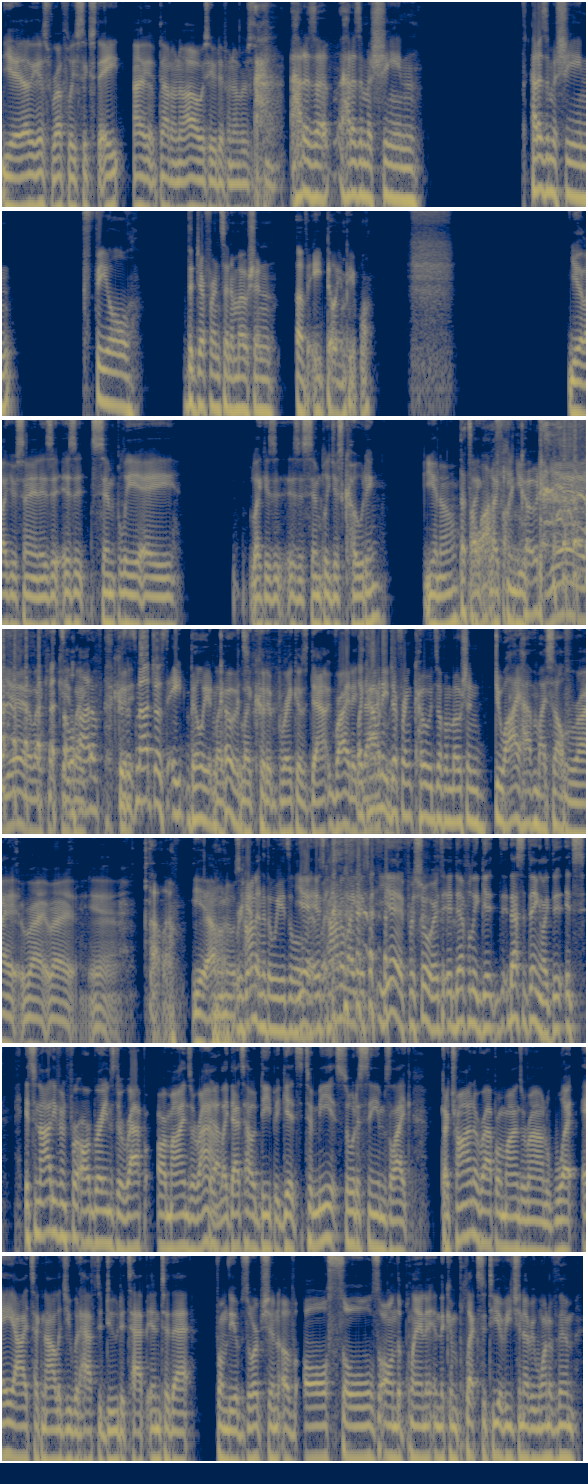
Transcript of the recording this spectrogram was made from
Yeah, I guess roughly six to eight. I, I don't know. I always hear different numbers. How does a how does a machine how does a machine feel the difference in emotion of eight billion people? Yeah, like you're saying, is it is it simply a like is it is it simply just coding? You know, That's a like, lot of like fucking code. Yeah, yeah, like That's can- a like, lot of because it's it- not just eight billion like codes. like could it break us down? Right, exactly. like how many different codes of emotion do I have myself? Right, right, right. Yeah, I don't know. Yeah. I don't um, know. It's We're getting kinda- into the weeds a little bit. yeah, bit. it's kind of like it's yeah, for sure. It, it definitely get. That's the thing. Like it's it's not even for our brains to wrap our minds around. Yeah. Like that's how deep it gets. To me, it sort of seems like like trying to wrap our minds around what AI technology would have to do to tap into that from the absorption of all souls on the planet and the complexity of each and every one of them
